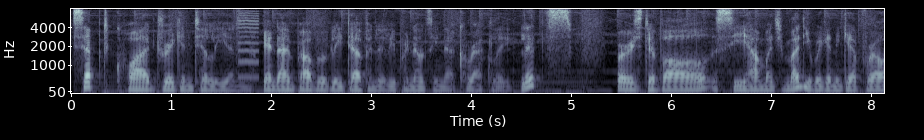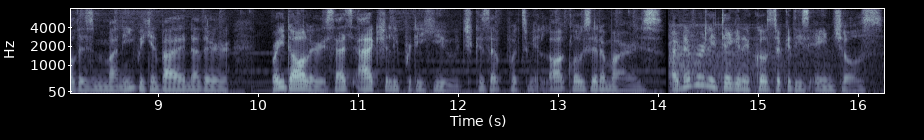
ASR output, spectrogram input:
septquadrigentillion. And I'm probably definitely pronouncing that correctly. Let's first of all see how much money we're going to get for all this money. We can buy another Three dollars, that's actually pretty huge because that puts me a lot closer to Mars. I've never really taken a close look at these angels,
